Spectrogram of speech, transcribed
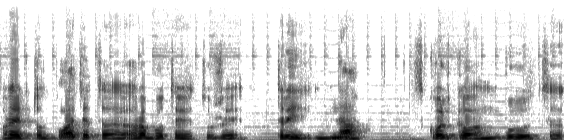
проект он платит. Э, работает уже 3 дня. Сколько он будет э,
